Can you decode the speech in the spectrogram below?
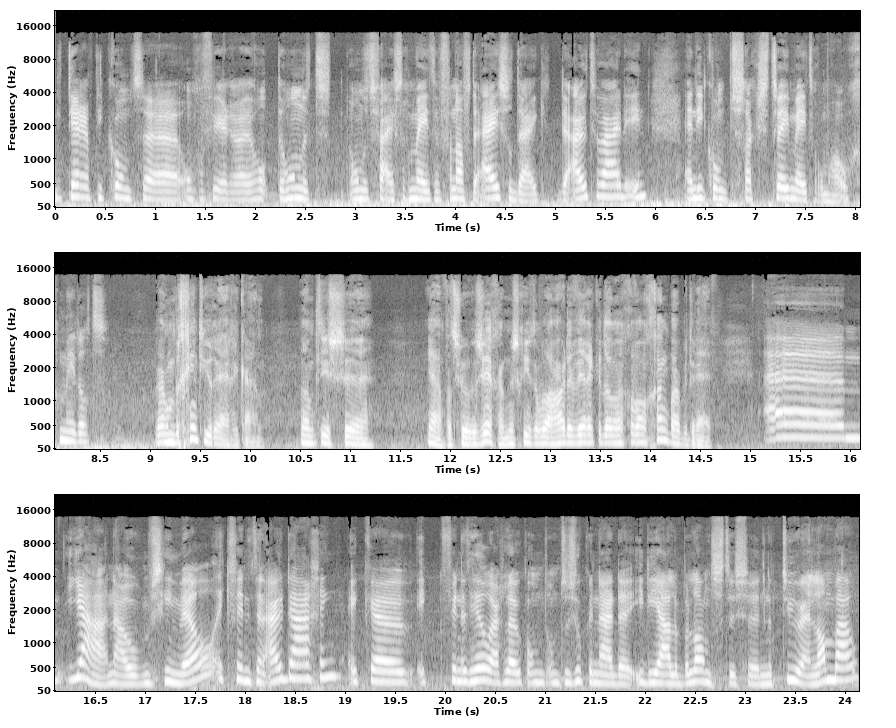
Die terp die komt uh, ongeveer uh, de 100, 150 meter vanaf de IJsseldijk de uiterwaarde in. En die komt straks twee meter omhoog gemiddeld. Waarom begint u er eigenlijk aan? Want het is, uh, ja, wat zullen we zeggen, misschien toch wel harder werken dan een gewoon gangbaar bedrijf. Uh, ja, nou misschien wel. Ik vind het een uitdaging. Ik, uh, ik vind het heel erg leuk om, om te zoeken naar de ideale balans tussen natuur en landbouw.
